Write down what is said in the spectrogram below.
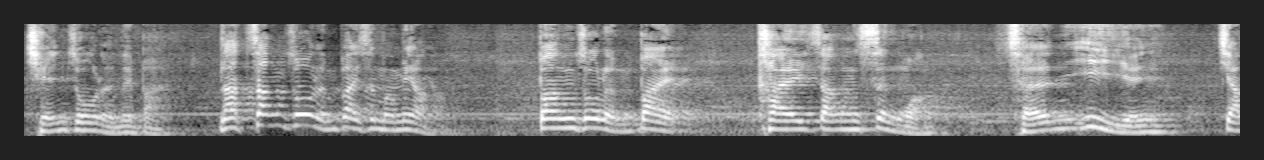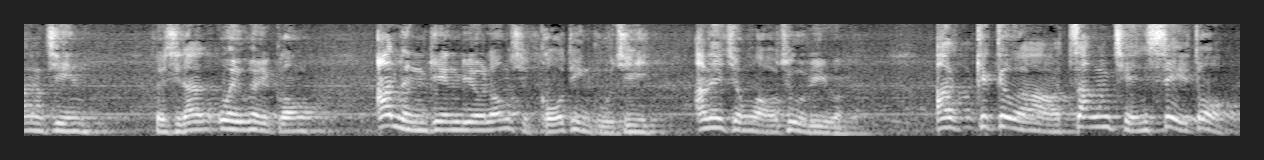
泉州人咧拜，那漳州人拜什么庙？漳州人拜开漳圣王陈义元将军，就是咱魏惠公，啊，两间庙拢是国定古迹。安尼种话有趣味无？啊，结果啊，张钱械斗，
